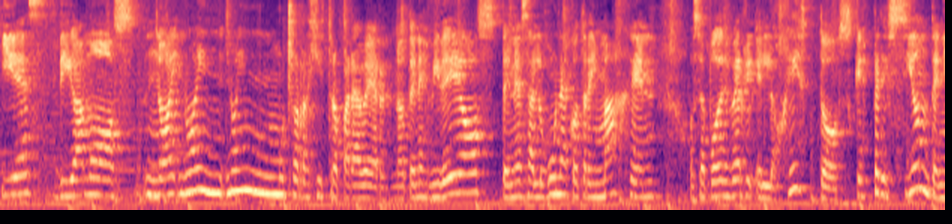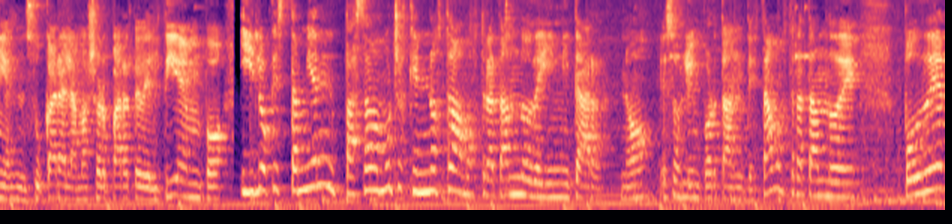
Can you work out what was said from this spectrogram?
y es, digamos, no hay, no, hay, no hay mucho registro para ver. No tenés videos, tenés alguna que otra imagen, o sea, podés ver los gestos, qué expresión tenías en su cara la mayor parte del tiempo. Y lo que también pasaba mucho es que no estábamos tratando de imitar, ¿no? Eso es lo importante. Estábamos tratando de poder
